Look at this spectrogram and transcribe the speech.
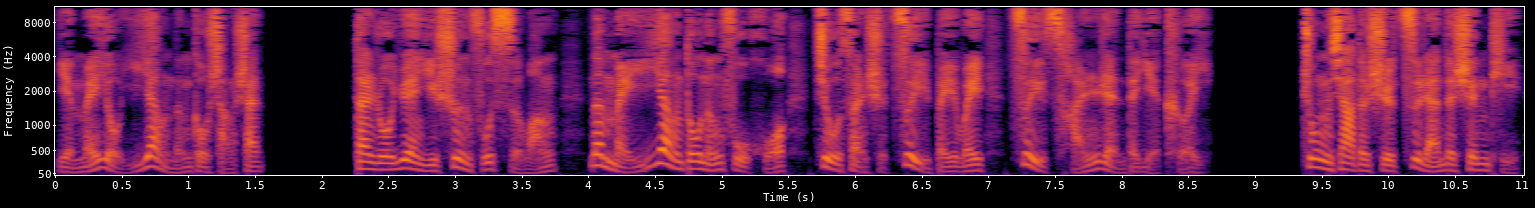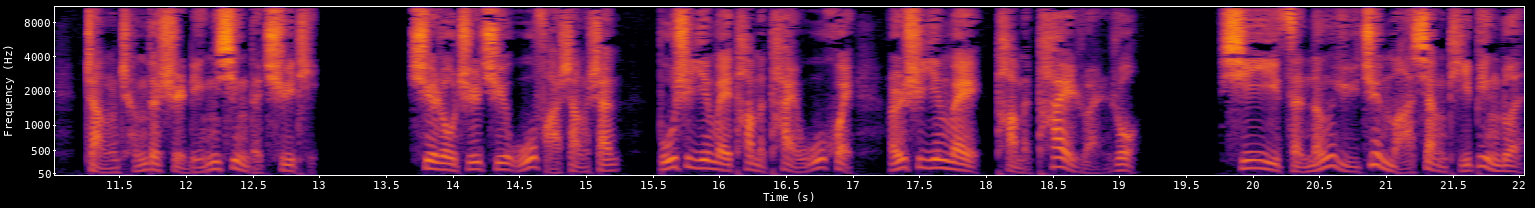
也没有一样能够上山。但若愿意顺服死亡，那每一样都能复活，就算是最卑微、最残忍的也可以。种下的是自然的身体。”长成的是灵性的躯体，血肉之躯无法上山，不是因为它们太污秽，而是因为它们太软弱。蜥蜴怎能与骏马相提并论？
